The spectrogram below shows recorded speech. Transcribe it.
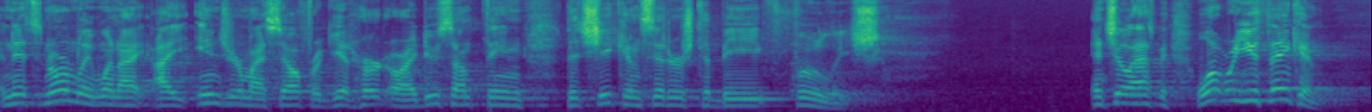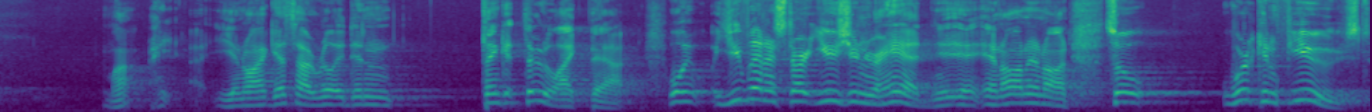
and it's normally when I, I injure myself or get hurt or I do something that she considers to be foolish. And she'll ask me, What were you thinking? Well, you know, I guess I really didn't think it through like that. Well, you've got to start using your head and on and on. So we're confused.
